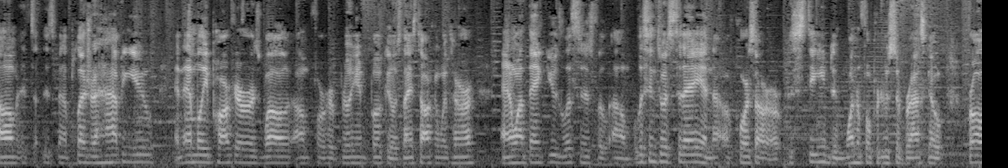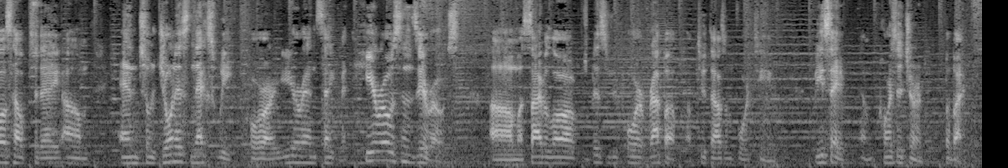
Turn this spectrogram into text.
um, it's, it's been a pleasure having you and Emily Parker as well um, for her brilliant book. It was nice talking with her. And I want to thank you, listeners, for um, listening to us today. And uh, of course, our esteemed and wonderful producer, Brasco, for all his help today. Um, and so join us next week for our year end segment Heroes and Zeros, um, a cyber law business report wrap up of 2014. Be safe and, of course, adjourned. Bye bye.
